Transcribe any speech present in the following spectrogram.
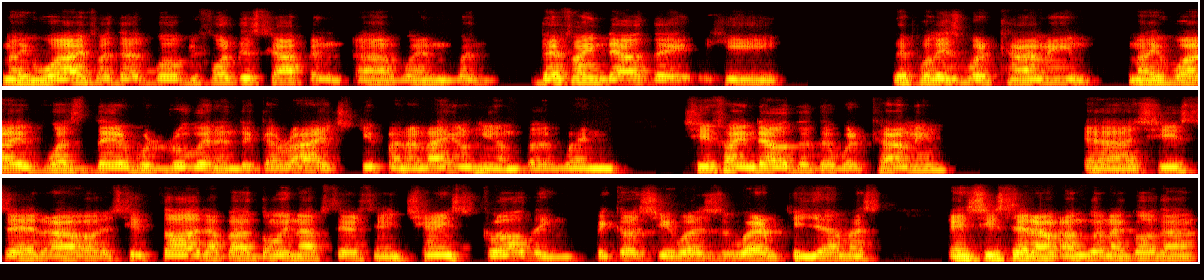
my wife at that well before this happened uh, when when they find out that he the police were coming my wife was there with Ruben in the garage keeping an eye on him but when she found out that they were coming uh, she said uh, she thought about going upstairs and change clothing because she was wearing pajamas. And she said, I'm, gonna go down,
